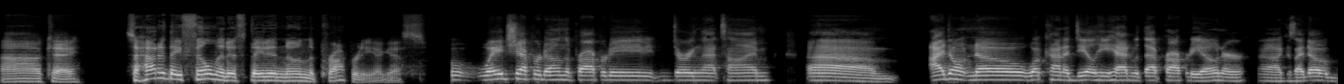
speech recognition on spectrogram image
ah, okay. So how did they film it if they didn't own the property? I guess. Wade Shepard owned the property during that time. Um, I don't know what kind of deal he had with that property owner because I know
